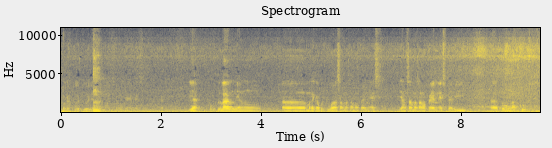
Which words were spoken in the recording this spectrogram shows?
Apakah dua-duanya sama sama PNS? Ya, kebetulan yang e, mereka berdua sama-sama PNS, yang sama-sama PNS dari e, Tulungagung.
